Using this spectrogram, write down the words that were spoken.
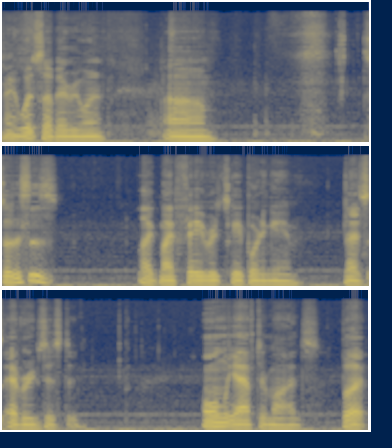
Hey, what's up, everyone? Um, so this is like my favorite skateboarding game that's ever existed. Only after mods, but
